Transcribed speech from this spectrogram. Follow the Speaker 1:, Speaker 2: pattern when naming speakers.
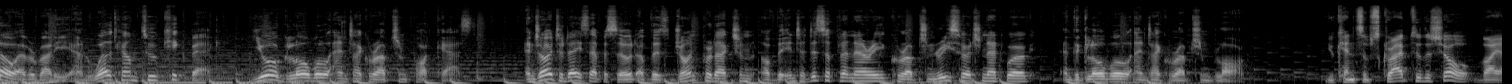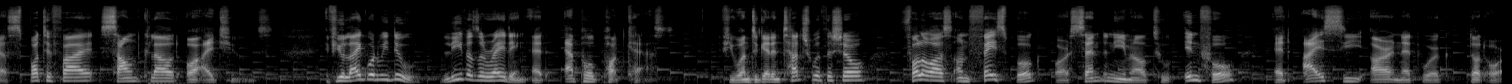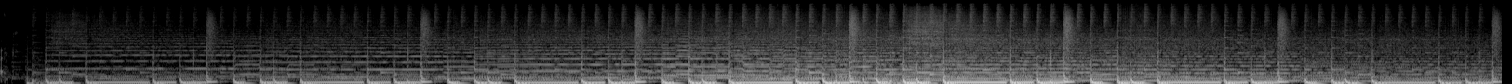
Speaker 1: Hello, everybody, and welcome to Kickback, your global anti corruption podcast. Enjoy today's episode of this joint production of the Interdisciplinary Corruption Research Network and the Global Anti Corruption blog.
Speaker 2: You can subscribe to the show via Spotify, SoundCloud, or iTunes. If you like what we do, leave us a rating at Apple Podcast. If you want to get in touch with the show, follow us on Facebook or send an email to info at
